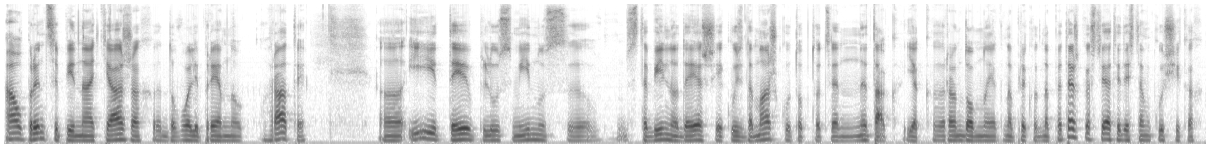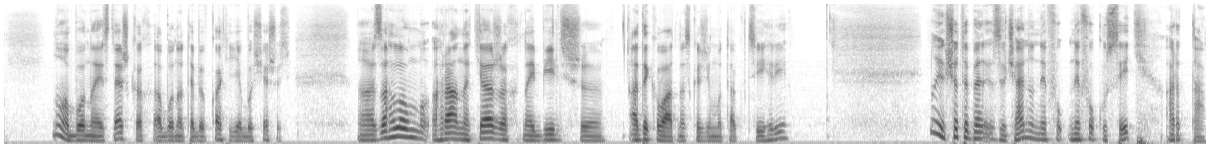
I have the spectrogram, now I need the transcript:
А в принципі на тяжах доволі приємно грати. Е, І ти плюс-мінус е, стабільно даєш якусь дамажку. Тобто це не так, як рандомно, як, наприклад, на ПТшках стояти десь там в кущиках. Ну, або на СТшках, або на тебе вкатять, або ще щось. Загалом гра на тяжах найбільш е, адекватна, скажімо так, в цій грі. Ну, якщо тебе, звичайно, не, фо- не фокусить арта.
